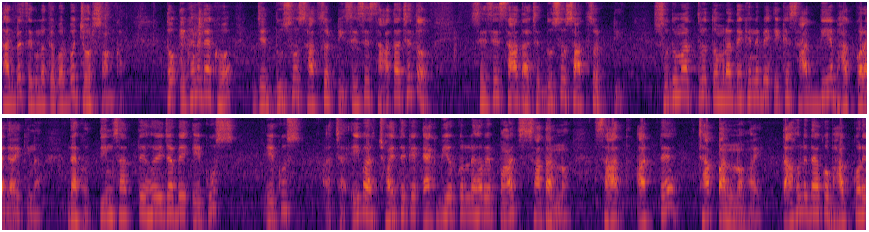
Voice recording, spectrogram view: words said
থাকবে সেগুলোকে বলব জোর সংখ্যা। তো এখানে দেখো যে দুশো সাতষট্টি, শেষে সাত আছে তো? শেষে সাত আছে, দুশো সাতষট্টি। শুধুমাত্র তোমরা দেখে নেবে একে সাত দিয়ে ভাগ করা যায় কি না দেখো, তিন সাতে হয়ে যাবে একুশ একুশ আচ্ছা এইবার ছয় থেকে এক বিয়োগ করলে হবে পাঁচ, সাতান্ন। সাত আটটে ছাপ্পান্ন হয়। তাহলে দেখো ভাগ করে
